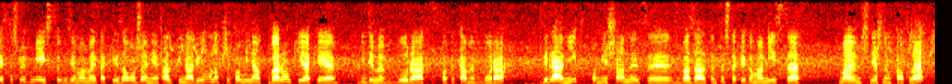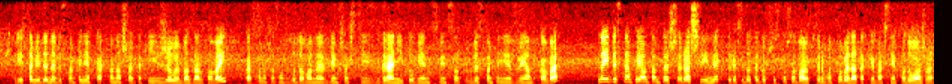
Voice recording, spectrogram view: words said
Jesteśmy w miejscu, gdzie mamy takie założenie alpinarium. Ono przypomina warunki, jakie widzimy w górach, spotykamy w górach. Granit pomieszany z, z bazaltem. Coś takiego ma miejsce w małym śnieżnym kotle. Jest tam jedyne wystąpienie w Karkonoszach takiej żyły bazaltowej. Karkonosze są zbudowane w większości z granitu, więc, więc to wystąpienie jest wyjątkowe. No i występują tam też rośliny, które się do tego przystosowały, którym odpowiada takie właśnie podłoże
